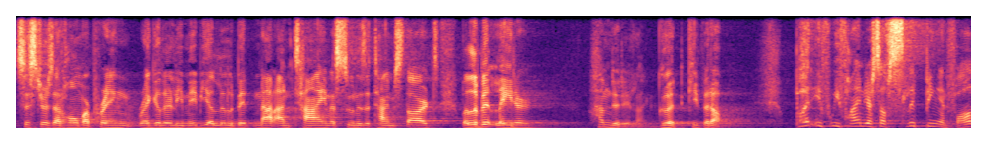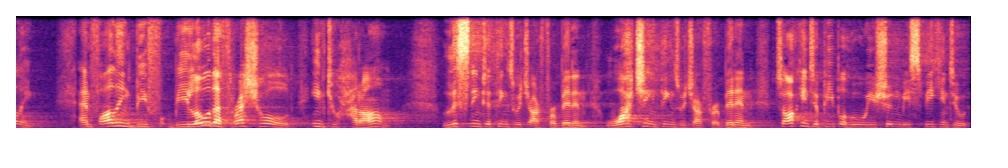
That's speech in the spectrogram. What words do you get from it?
Sisters at home are praying regularly, maybe a little bit not on time as soon as the time starts, but a little bit later. Alhamdulillah, good, keep it up. But if we find ourselves slipping and falling, and falling bef- below the threshold into haram, listening to things which are forbidden, watching things which are forbidden, talking to people who we shouldn't be speaking to,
